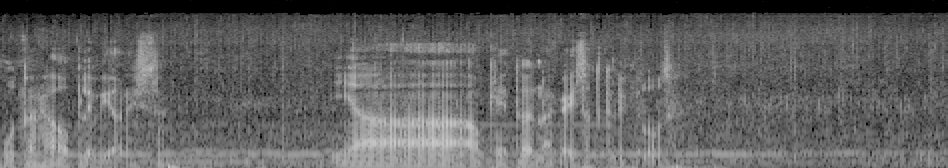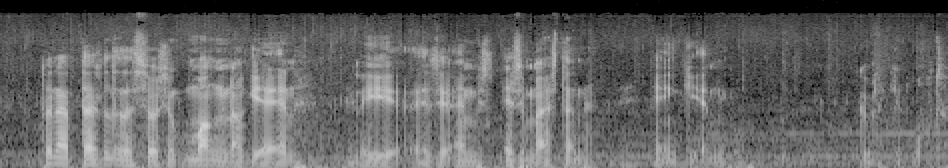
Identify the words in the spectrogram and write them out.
Puutarha Oblivionissa. Ja okei, toi on aika isot kylkiluut. Toi näyttää siltä, että se olisi jonkun magnageen, eli ensi, ensimmäisten henkien niin kylkiluut.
